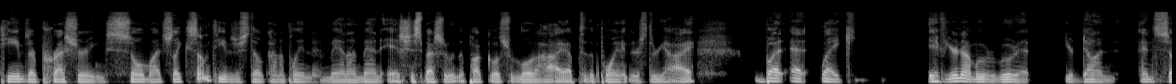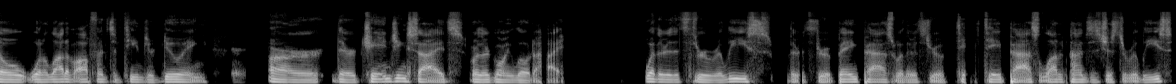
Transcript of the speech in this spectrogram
teams are pressuring so much, like some teams are still kind of playing man on man ish, especially when the puck goes from low to high up to the point and there's three high. But at like if you're not moving moving it, you're done. And so what a lot of offensive teams are doing are they're changing sides or they're going low to high whether it's through a release, whether it's through a bank pass, whether it's through a tape, tape pass. A lot of times it's just a release,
